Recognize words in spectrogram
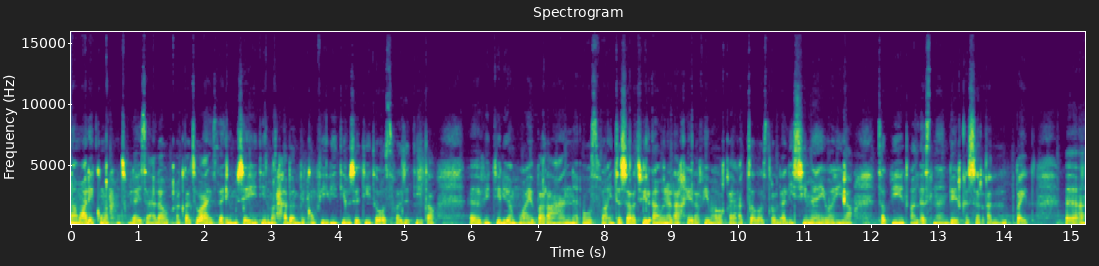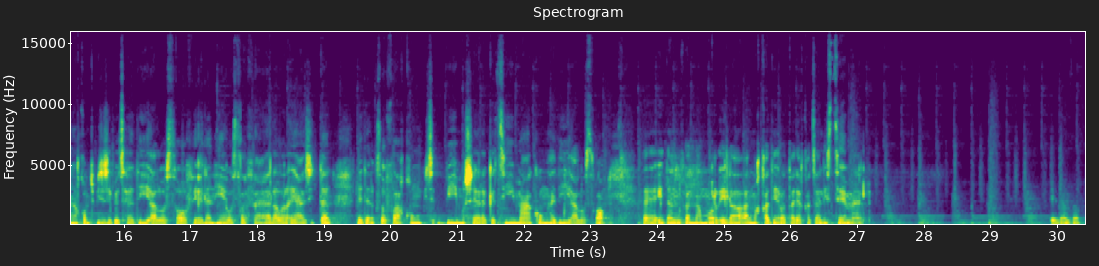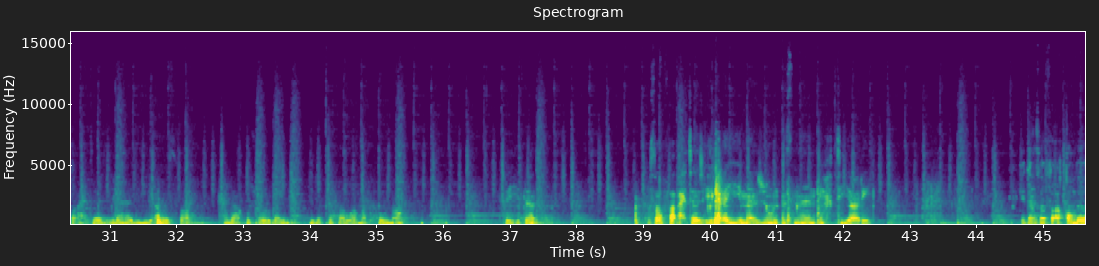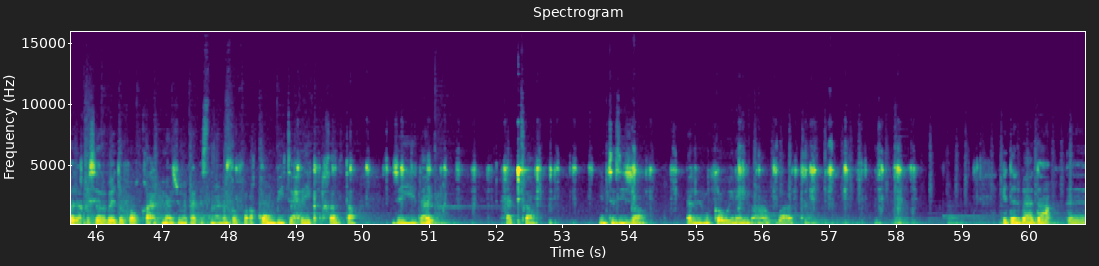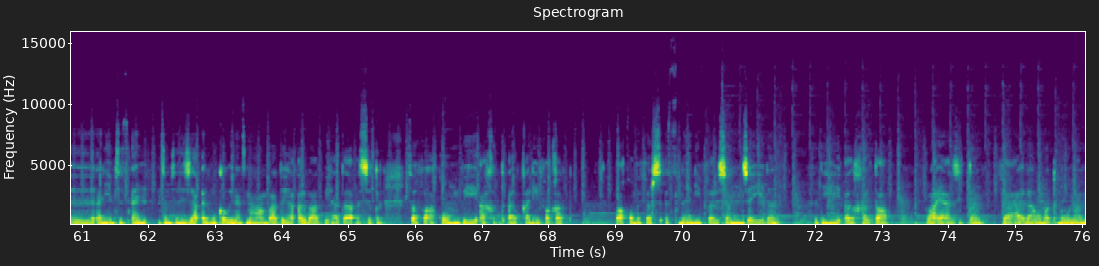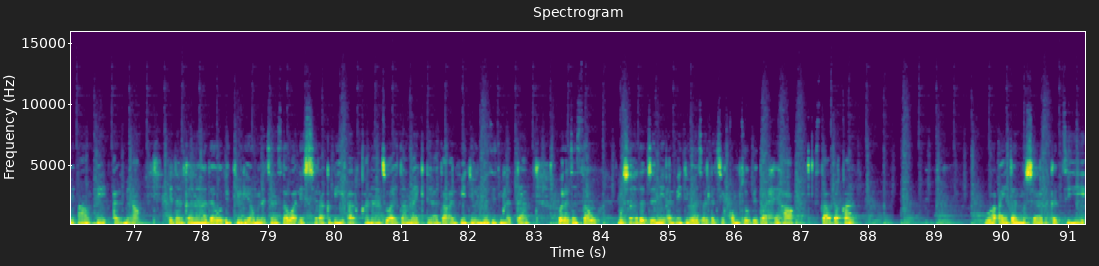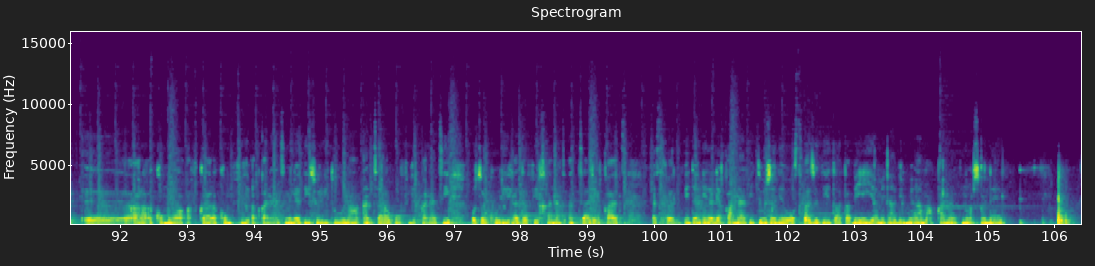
عليكم ورحمة الله تعالى وبركاته أعزائي المشاهدين. مرحبا بكم في فيديو جديد ووصفة جديدة. آه، فيديو اليوم هو عبارة عن وصفة انتشرت في الآونة الأخيرة في مواقع التواصل الاجتماعي وهي تبييض الأسنان بقشر البيض. آه، أنا قمت بتجربة هذه الوصفة وفعلا هي وصفة فعالة ورائعة جدا. لذلك سوف أقوم بمشاركتي معكم هذه الوصفة. آه، إذا فلنمر إلى المقادير وطريقة الاستعمال. إذا سوف أحتاج إلى هذه الوصفة إلى قشور بيض مجففة ومطحونة. جيدا. وسوف أحتاج إلى أي معجون أسنان اختياري. إذا سوف أقوم بوضع قشر بيض فوق معجون الأسنان وسوف أقوم بتحريك الخلطة. جيدا. حتى يمتزج المكونين مع بعض. إذا بعد آه، أن تمتزج المكونات مع بعضها البعض بهذا الشكل سوف أقوم بأخذ القليل فقط. وأقوم بفرش أسناني فرشا جيدا. هذه الخلطة رائعة جدا فعالة ومضمونة مئة بالمئة. إذا كان هذا هو فيديو اليوم. لا تنسوا الاشتراك بالقناة وأيضا لايك لهذا الفيديو للمزيد من الدعم. ولا تنسوا مشاهدة جميع الفيديوهات التي قمت بطرحها سابقا. وأيضا مشاركة آه، آرائكم وأفكاركم في القناة. ما الذي تريدون أن تروه في قناتي؟ وتركوا لي هذا في خانة التعليقات. أسفل. إذا إلى اللقاء مع فيديو جديد ووصفة جديدة طبيعية. مئة بالمئة مع قناة نور شانيل.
